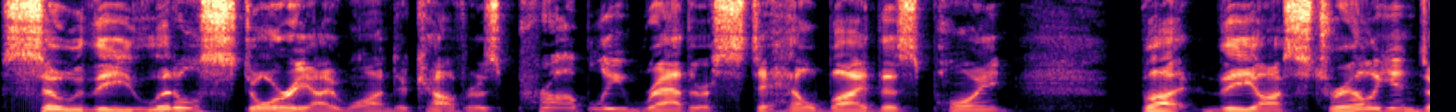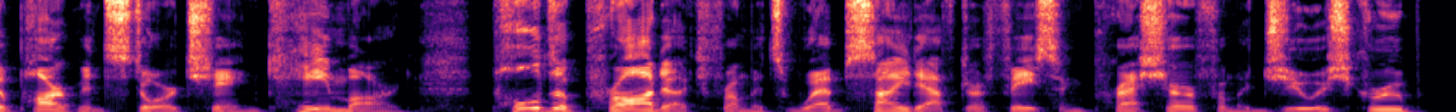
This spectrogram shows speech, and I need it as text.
So the little story I wanted to cover is probably rather stale by this point. But the Australian department store chain Kmart pulled a product from its website after facing pressure from a Jewish group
